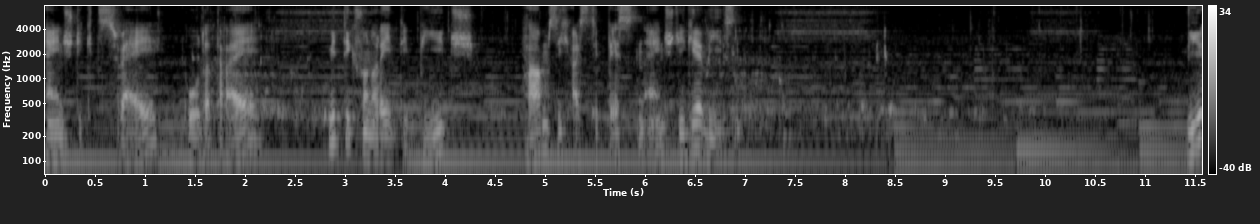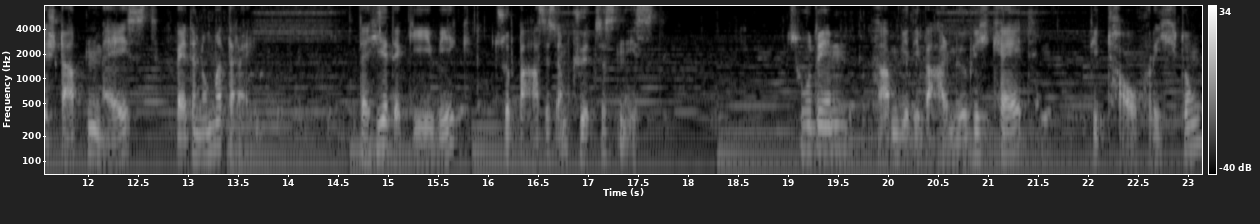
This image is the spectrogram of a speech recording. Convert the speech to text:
Einstieg 2 oder 3 mittig von Reti Beach haben sich als die besten Einstiege erwiesen. Wir starten meist bei der Nummer 3, da hier der Gehweg zur Basis am kürzesten ist. Zudem haben wir die Wahlmöglichkeit, die Tauchrichtung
